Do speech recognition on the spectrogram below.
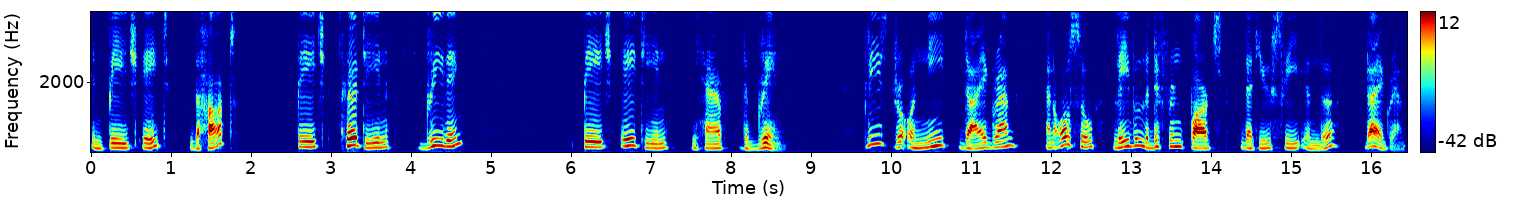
In page 8, the heart. Page 13, breathing. Page 18, we have the brain. Please draw a neat diagram and also label the different parts that you see in the diagram.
